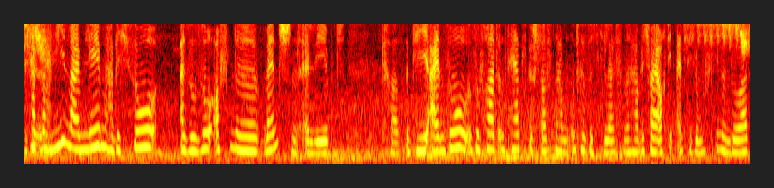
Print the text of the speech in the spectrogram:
Ich habe noch nie in meinem Leben habe ich so also so offene Menschen erlebt. Krass. Die einen so sofort ins Herz geschlossen haben und unter sich gelassen haben. Ich war ja auch die einzige Muslimin dort.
